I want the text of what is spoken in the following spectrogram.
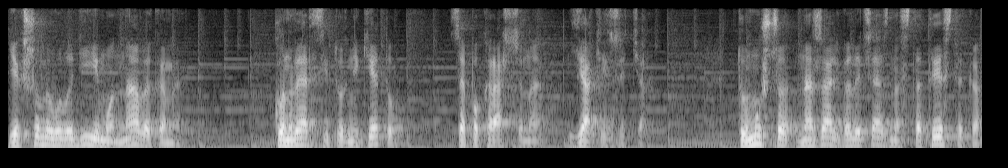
Якщо ми володіємо навиками конверсії турнікету, це покращена якість життя. Тому що, на жаль, величезна статистика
